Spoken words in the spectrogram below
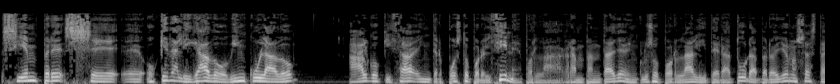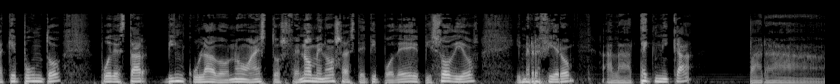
siempre se eh, o queda ligado o vinculado a algo quizá interpuesto por el cine, por la gran pantalla o incluso por la literatura, pero yo no sé hasta qué punto puede estar vinculado o no a estos fenómenos, a este tipo de episodios, y me refiero a la técnica para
